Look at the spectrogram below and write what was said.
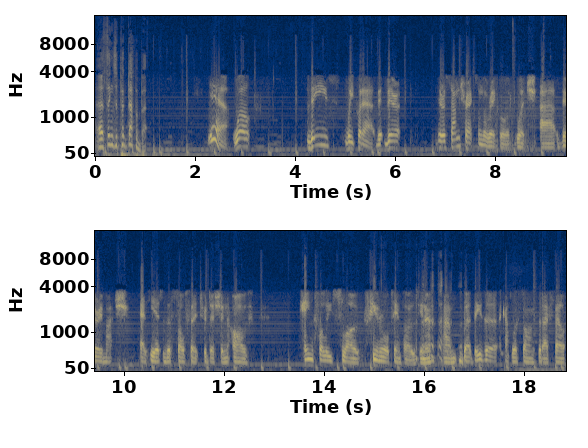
uh, things have picked up a bit. Yeah. Well, these we put out. th- There, are some tracks on the record which are very much adhere to the sulfate tradition of painfully slow funeral tempos, you know. um, but these are a couple of songs that I felt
